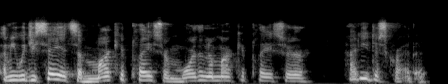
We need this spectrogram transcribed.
I mean, would you say it's a marketplace or more than a marketplace, or how do you describe it?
